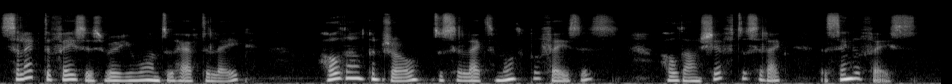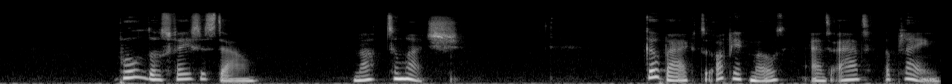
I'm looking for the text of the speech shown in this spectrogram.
select the faces where you want to have the lake, hold down Ctrl to select multiple faces, hold down Shift to select a single face. Pull those faces down, not too much. Go back to Object mode and add a plane.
